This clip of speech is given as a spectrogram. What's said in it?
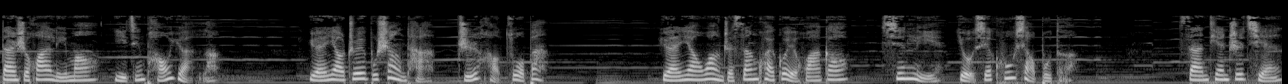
但是花狸猫已经跑远了。原要追不上它，只好作伴。原样望着三块桂花糕，心里有些哭笑不得。三天之前，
